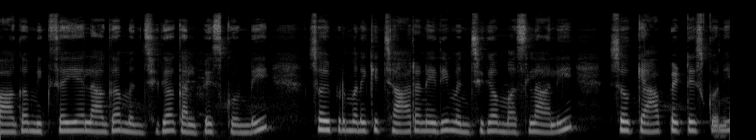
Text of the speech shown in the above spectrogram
బాగా మిక్స్ అయ్యేలాగా మంచిగా కలిపేసుకోండి. సో ఇప్పుడు మనకి చారు అనేది మంచిగా మసలాలి. సో క్యాప్ పెట్టేసుకొని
